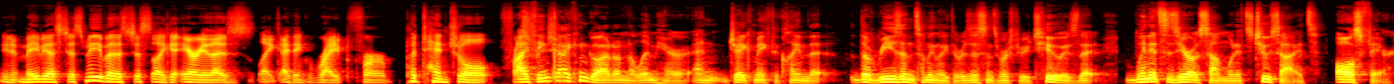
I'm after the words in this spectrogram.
you know maybe that's just me but it's just like an area that is like i think ripe for potential frustration. I think I can go out on a limb here and Jake make the claim that the reason something like the resistance works for you too is that when it's zero sum, when it's two sides, all's fair,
